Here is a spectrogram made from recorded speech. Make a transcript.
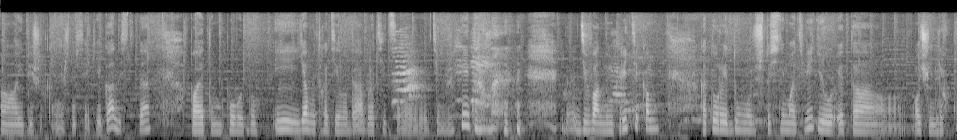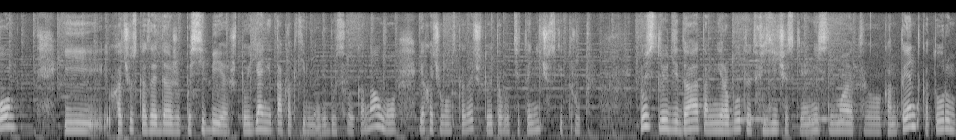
и пишет, конечно, всякие гадости, да, по этому поводу. И я вот хотела, да, обратиться к тем же хейтерам, да, диванным критикам, которые думают, что снимать видео это очень легко. И хочу сказать даже по себе, что я не так активно веду свой канал, но я хочу вам сказать, что это вот титанический труд. Пусть люди, да, там не работают физически, они снимают э, контент, которым,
